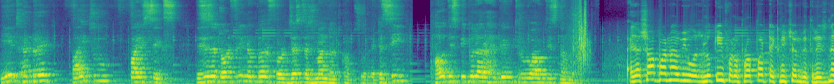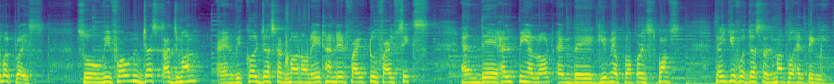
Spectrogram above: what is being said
800 5256. This is a toll free number for justajman.com. So let us see how these people are helping throughout this number. As a shop owner, we was looking for a proper technician with reasonable price. So we found Just Ajman and we called Just Ajman on 800 5256 and they helped me a lot and they give me a proper response. Thank you for Just Ajman for helping me.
